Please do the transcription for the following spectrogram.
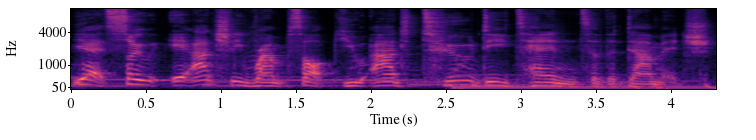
Yeah, so it actually ramps up. You add 2d10 to the damage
